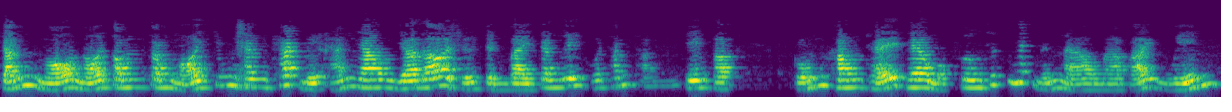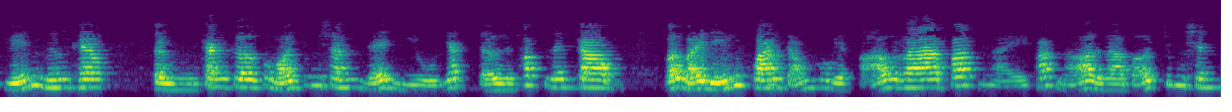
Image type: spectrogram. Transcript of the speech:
Cảnh ngộ nội tâm trong mọi chúng sanh khác biệt hẳn nhau, do đó sự trình bày chân lý của thánh thần tiên phật cũng không thể theo một phương thức nhất định nào mà phải quyển chuyển nương theo từng căn cơ của mọi chúng sanh để dìu dắt từ thấp lên cao bởi vậy điểm quan trọng của việc tạo ra pháp này pháp nọ là bởi chúng sinh.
